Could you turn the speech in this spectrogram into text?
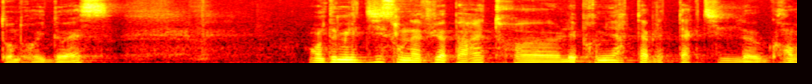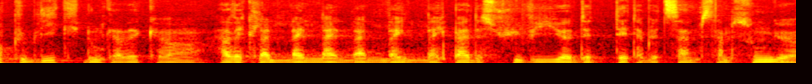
d'Android OS. En 2010, on a vu apparaître euh, les premières tablettes tactiles grand public, donc avec, avec l'iPad, suivi des, des, tablettes Samsung,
